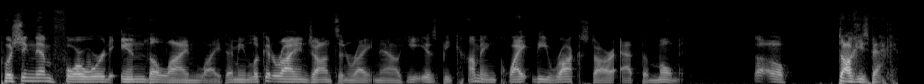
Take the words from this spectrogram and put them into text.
pushing them forward in the limelight. I mean, look at Rian Johnson right now. He is becoming quite the rock star at the moment. Uh oh. Doggy's back.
